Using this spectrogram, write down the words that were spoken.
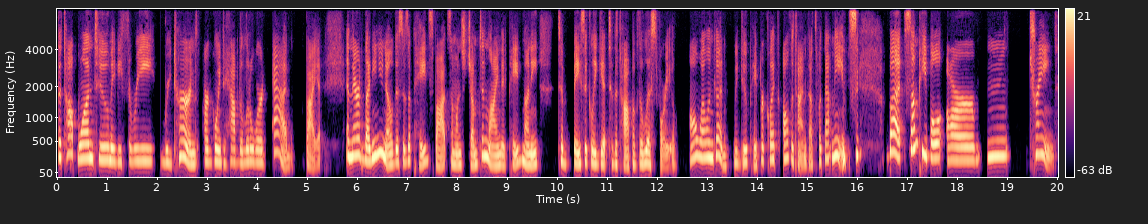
the top one, two, maybe three returns are going to have the little word ad by it. And they're letting you know this is a paid spot. Someone's jumped in line, they've paid money to basically get to the top of the list for you. All well and good. We do pay per click all the time. That's what that means. But some people are mm, trained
